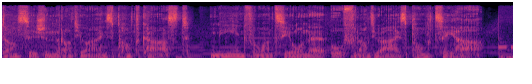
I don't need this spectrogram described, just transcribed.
Das ist ein Radio 1 Podcast. Mehr Informationen auf radio1.ch.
